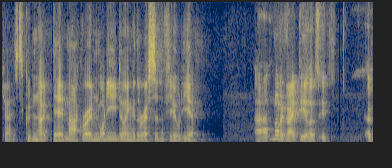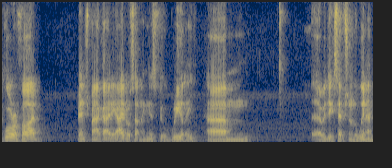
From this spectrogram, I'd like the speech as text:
Okay, it's a good note there. Mark Roden, what are you doing with the rest of the field here? Uh, not a great deal. It's it's a glorified benchmark 88 or something. This field really, um, uh, with the exception of the winner.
